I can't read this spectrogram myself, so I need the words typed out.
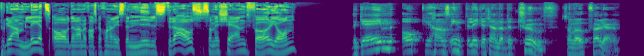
programleds av den amerikanska journalisten Neil Strauss som är känd för, John? The Game och hans inte lika kända The Truth som var uppföljaren.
